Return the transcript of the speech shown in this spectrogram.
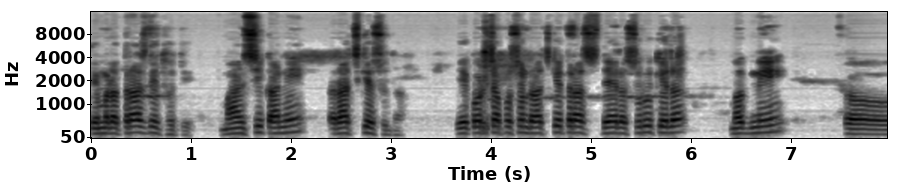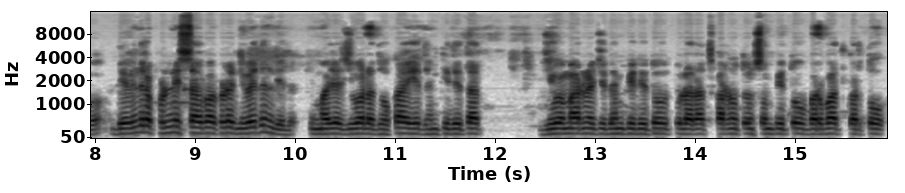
ते मला त्रास देत होते. मानसिक आणि राजकीय सुद्धा. एक वर्षापासून राजकीय त्रास द्यायला सुरू केलं. मग मी अ, देवेंद्र फडणवीस साहेबाकडे निवेदन दिलं की माझ्या जीवाला धोका आहे हे धमकी देतात. जीव मारण्याची धमकी देतो तुला राजकारणातून संपितो बर्बाद करतो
